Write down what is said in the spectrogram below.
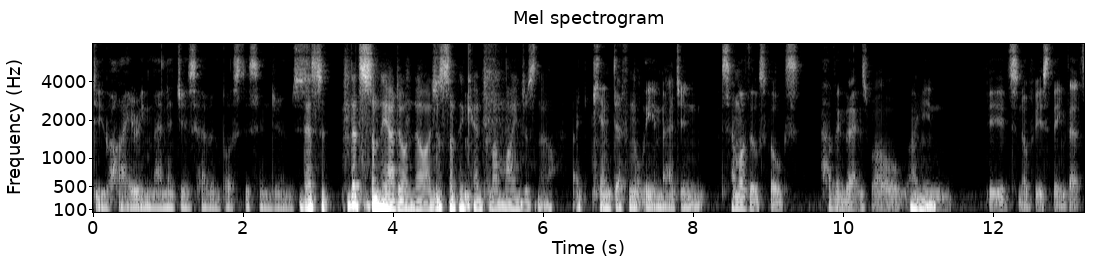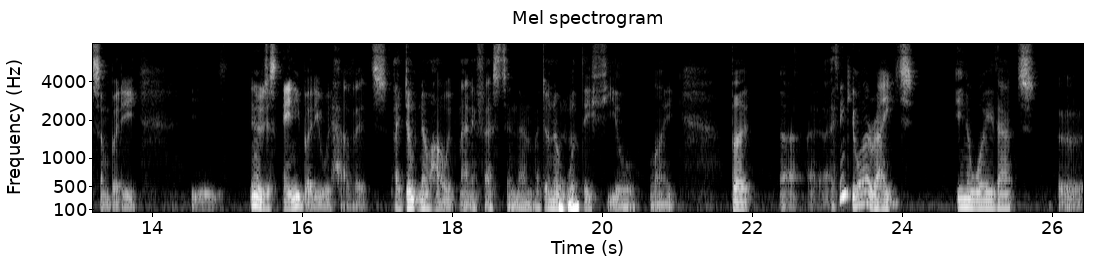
Do hiring managers have imposter syndromes? That's a, that's something I don't know. It's just something came to my mind just now. I can definitely imagine some of those folks having that as well. I mm-hmm. mean, it's an obvious thing that somebody, you know, just anybody would have it. I don't know how it manifests in them. I don't know mm-hmm. what they feel like, but uh, I- think you are right in a way that. Uh,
